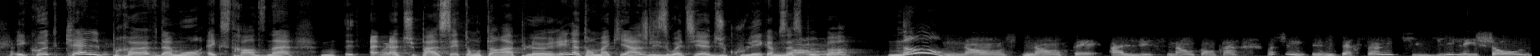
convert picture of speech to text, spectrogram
Écoute, quelle preuve d'amour extraordinaire. Euh, as-tu passé ton temps à pleurer? Là, ton maquillage lisoitier a dû couler comme ça se peut pas? Non! Non, non, c'était hallucinant. Au contraire, moi, je suis une, personne qui vit les choses.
